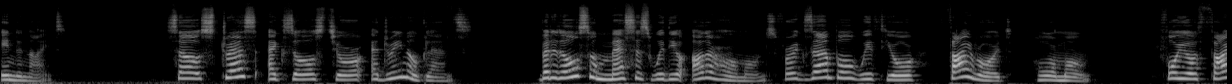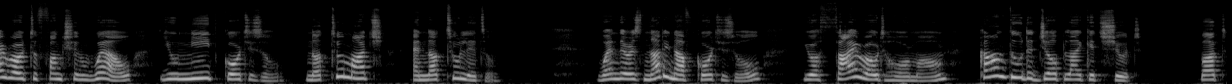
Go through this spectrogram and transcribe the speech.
in the night. So, stress exhausts your adrenal glands, but it also messes with your other hormones, for example, with your thyroid hormone. For your thyroid to function well, you need cortisol, not too much and not too little. When there is not enough cortisol, your thyroid hormone can't do the job like it should. But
